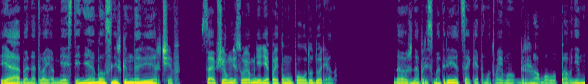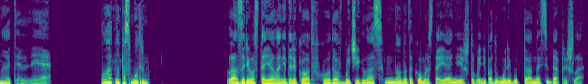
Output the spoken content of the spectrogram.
«Я бы на твоем месте не был слишком доверчив», — сообщил мне свое мнение по этому поводу Дориан. «Нужно присмотреться к этому твоему Громову повнимательнее». «Ладно, посмотрим». Лазарева стояла недалеко от входа в бычий глаз, но на таком расстоянии, чтобы не подумали, будто она сюда пришла.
